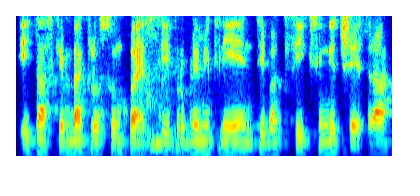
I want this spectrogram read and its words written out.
i task and backlog sono questi, i problemi clienti, bug fixing, eccetera,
